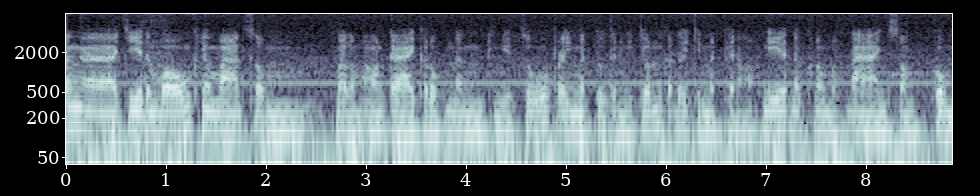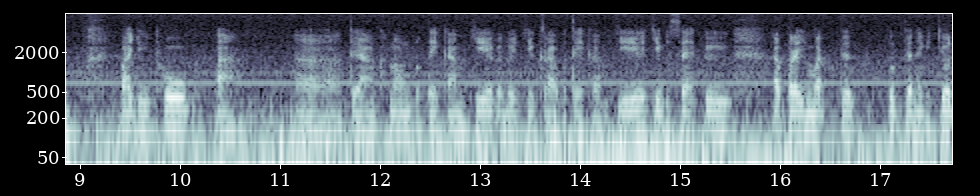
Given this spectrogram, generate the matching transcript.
ចឹងជាដំបូងខ្ញុំបាទសូមបាទលំអរកាយគ្រប់នឹងជំរាបសួរប្រិយមិត្តទូទាំងជនក៏ដូចជាមិត្តភ័ក្តិទាំងអស់គ្នានៅក្នុងបណ្ដាញសង្គមបាទ YouTube បាទអឺទាំងក្នុងប្រទេសកម្ពុជាក៏ដូចជាក្រៅប្រទេសកម្ពុជា ជាពិសេសគឺប្រិយមិត្តទូទាំងជន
